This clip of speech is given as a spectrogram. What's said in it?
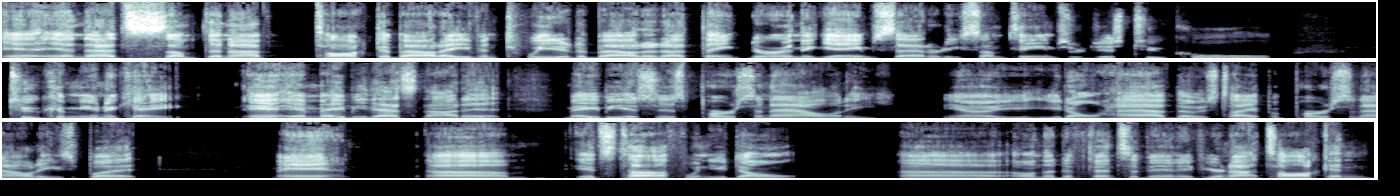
and, and that's something I've talked about. I even tweeted about it. I think during the game Saturday, some teams are just too cool to communicate, and, and maybe mm-hmm. that's not it. Maybe it's just personality. You know, you, you don't have those type of personalities, but man, um, it's tough when you don't uh, on the defensive end. If you're not talking,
